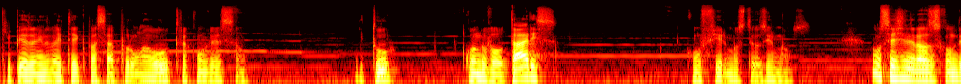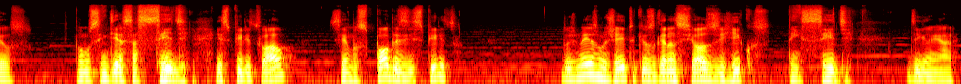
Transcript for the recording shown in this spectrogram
que Pedro ainda vai ter que passar por uma outra conversão. E tu, quando voltares, confirma os teus irmãos. Vamos ser generosos com Deus. Vamos sentir essa sede espiritual, sermos pobres de espírito, do mesmo jeito que os gananciosos e ricos têm sede de ganhar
